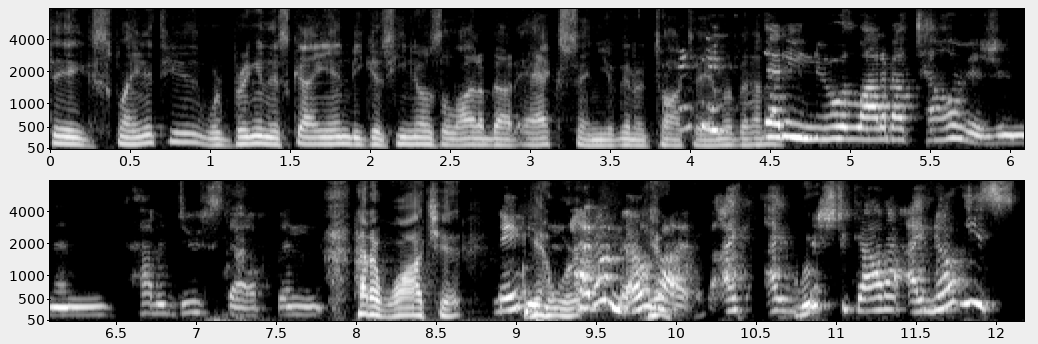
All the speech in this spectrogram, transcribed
they explain it to you? We're bringing this guy in because he knows a lot about X, and you're going to talk to him about that it. he knew a lot about television and how to do stuff and How to watch it? maybe Yeah, I don't know. yeah. but I I wish to God I, I know he's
